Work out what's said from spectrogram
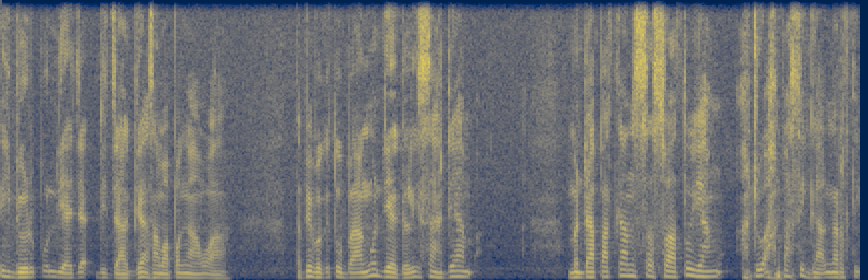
Tidur pun dia dijaga sama pengawal. Tapi begitu bangun dia gelisah dia mendapatkan sesuatu yang aduh apa sih nggak ngerti?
